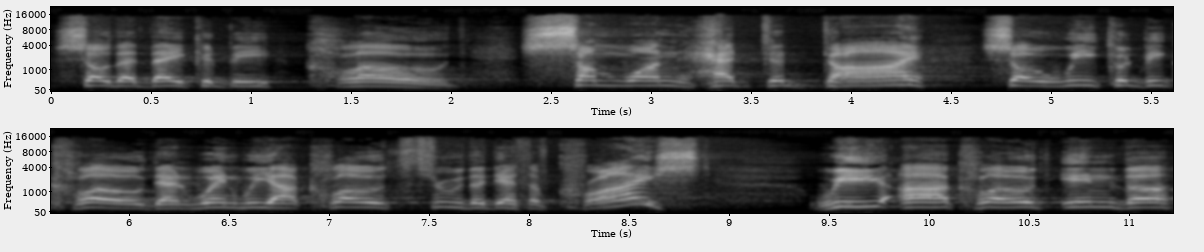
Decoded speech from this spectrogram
so that they could be clothed. Someone had to die so we could be clothed. And when we are clothed through the death of Christ, we are clothed in the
